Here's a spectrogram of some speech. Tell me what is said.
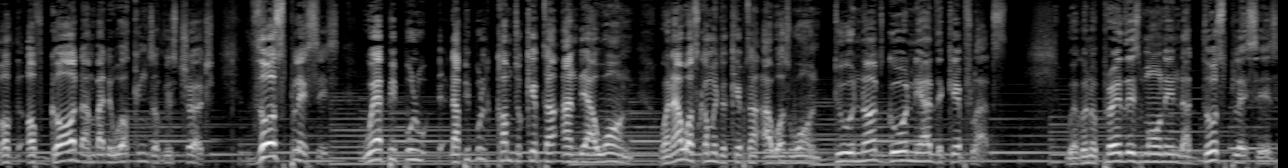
of, of God and by the workings of His church. Those places where people that people come to Cape Town and they are warned. When I was coming to Cape Town, I was warned: do not go near the Cape Flats. We're going to pray this morning that those places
